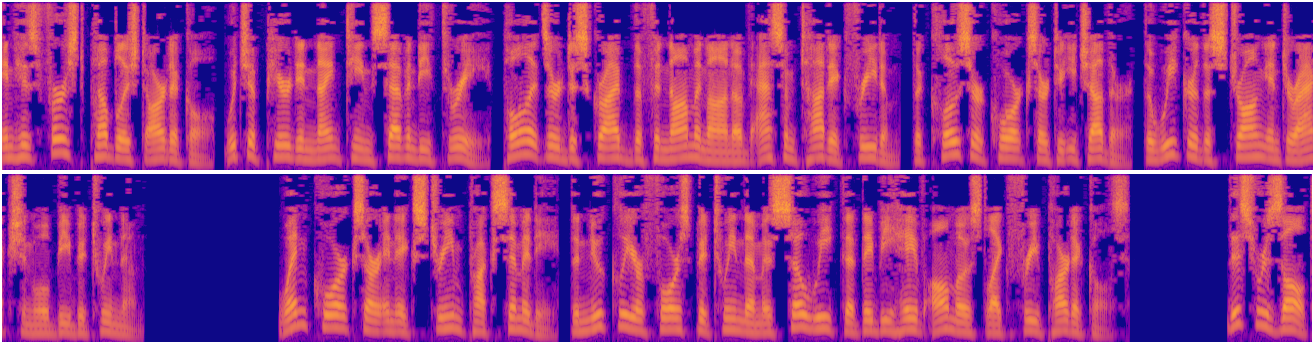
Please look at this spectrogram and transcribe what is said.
In his first published article, which appeared in 1973, Politzer described the phenomenon of asymptotic freedom, the closer quarks are to each other, the weaker the strong interaction will be between them. When quarks are in extreme proximity, the nuclear force between them is so weak that they behave almost like free particles. This result,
